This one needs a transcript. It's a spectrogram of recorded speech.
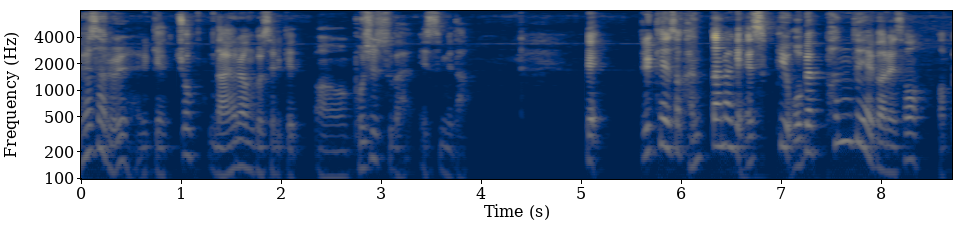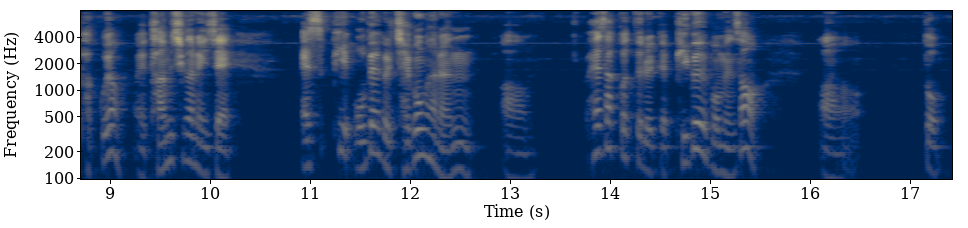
회사를 이렇게 쭉 나열한 것을 이렇게 어, 보실 수가 있습니다. 예, 이렇게 해서 간단하게 SP500 펀드에 관해서 어, 봤고요. 예, 다음 시간에 이제 SP500을 제공하는 어, 회사 것들을 이렇게 비교해 보면서 어, 또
